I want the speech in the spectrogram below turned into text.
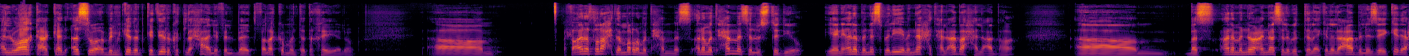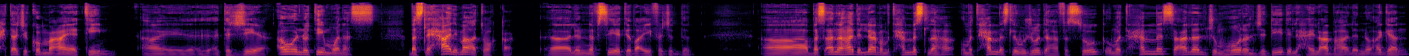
الواقع كان أسوأ من كذا بكثير كنت لحالي في البيت فلكم أن تتخيلوا. فأنا صراحة مرة متحمس. أنا متحمس الاستوديو يعني أنا بالنسبة لي من ناحية حلعبها. حلعبها بس أنا من نوع الناس اللي قلت لك الألعاب اللي زي كذا أحتاج يكون معايا team آه، تشجيع أو إنه team ونس. بس لحالي ما أتوقع آه، لأن نفسيتي ضعيفة جدا. آه، بس أنا هذه اللعبة متحمس لها ومتحمس لوجودها في السوق ومتحمس على الجمهور الجديد اللي حيلعبها لأنه again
